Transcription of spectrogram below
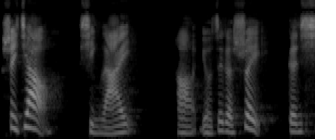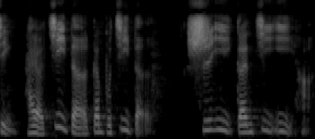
睡觉醒来啊，有这个睡跟醒，还有记得跟不记得，失忆跟记忆哈。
